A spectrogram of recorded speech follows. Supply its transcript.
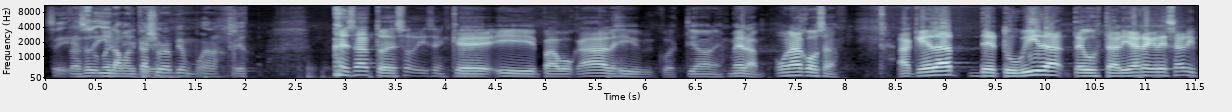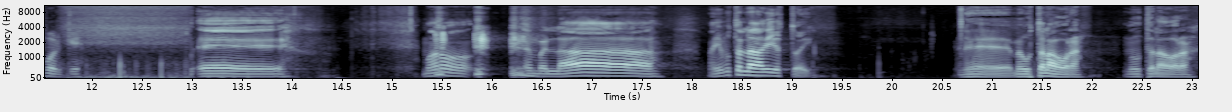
Sí, Está eso- y la marca. Shure es bien buena. Ellos- Exacto, eso dicen. que Y para vocales y cuestiones. Mira, una cosa. ¿A qué edad de tu vida te gustaría regresar y por qué? Eh, mano, en verdad, a mí me gusta la edad que yo estoy. Eh, me gusta la hora. Me gusta la hora.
